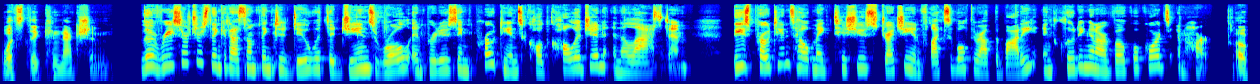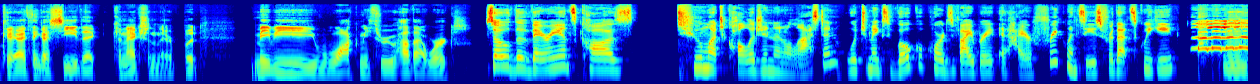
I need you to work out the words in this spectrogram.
What's the connection? The researchers think it has something to do with the gene's role in producing proteins called collagen and elastin. These proteins help make tissues stretchy and flexible throughout the body, including in our vocal cords and heart. Okay, I think I see that connection there, but maybe walk me through how that works. So the variants cause too much collagen and elastin, which makes vocal cords vibrate at higher frequencies for that squeaky, Mm,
